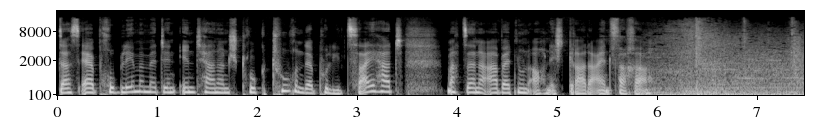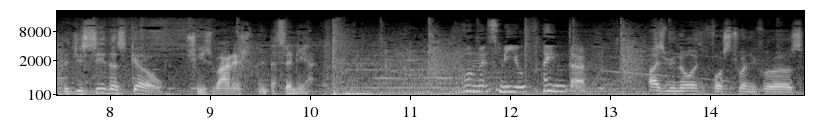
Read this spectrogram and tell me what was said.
Dass er Probleme mit den internen Strukturen der Polizei hat, macht seine Arbeit nun auch nicht gerade einfacher. Did you see this girl? She's vanished into thin air. Promise me you'll find her. As we know, the first 24 hours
